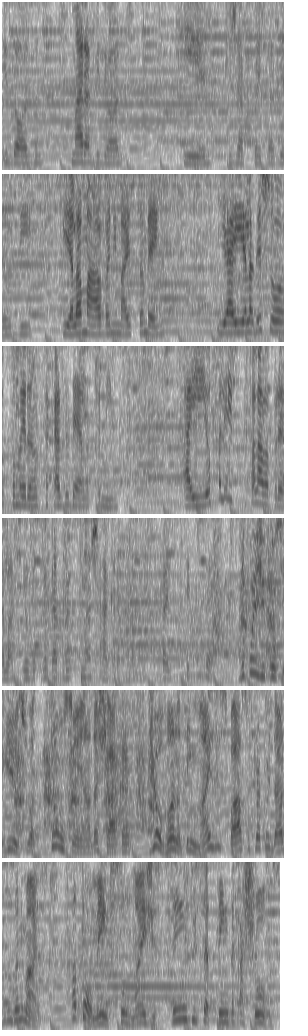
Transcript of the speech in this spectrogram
idosa maravilhosa que, que já foi para Deus e, e ela amava animais também. E aí ela deixou como herança a casa dela para mim. Aí eu falei, eu falava para ela, eu vou trocar troco com uma chácara. Ela falava, você faz o que você quiser. Depois de conseguir sua tão sonhada chácara, Giovana tem mais espaço para cuidar dos animais. Atualmente são mais de 170 cachorros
